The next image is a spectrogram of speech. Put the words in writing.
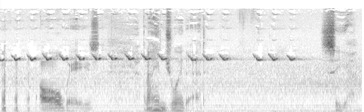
always. And I enjoy that. See ya.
